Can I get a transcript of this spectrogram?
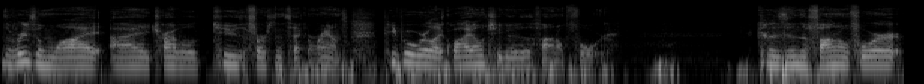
the reason why I traveled to the first and second rounds, people were like, why don't you go to the final four? Because in the final four,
